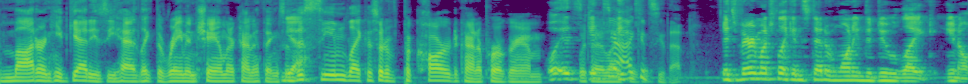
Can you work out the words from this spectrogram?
modern he'd get is he had like the Raymond Chandler kind of thing. So Yeah. this seemed like a sort of Picard kind of program. Well, it's- which it's- I Yeah. I could see that. it's very much like instead of wanting to do like you know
